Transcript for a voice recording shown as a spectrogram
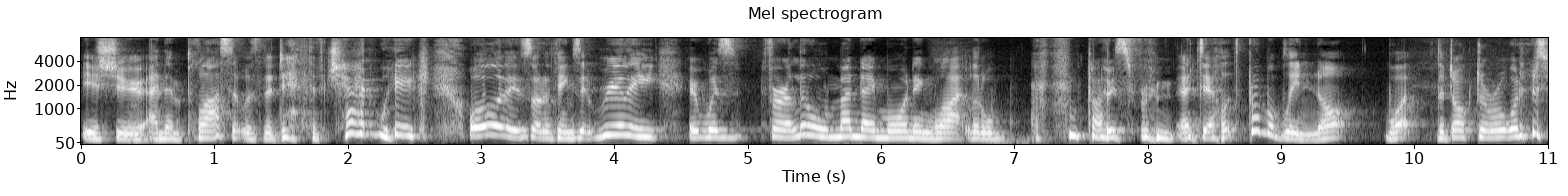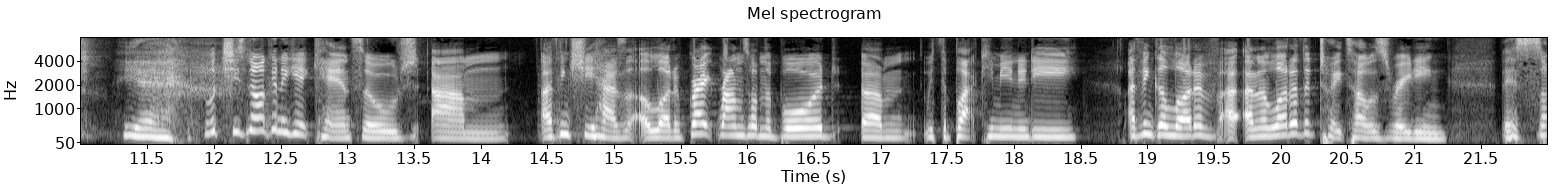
issue, Mm. and then plus it was the death of Chadwick. All of these sort of things. It really, it was for a little Monday morning light little post from Adele. It's probably not what the doctor ordered. Yeah. Look, she's not going to get cancelled. Um, I think she has a lot of great runs on the board um, with the black community. I think a lot of uh, and a lot of the tweets I was reading, there's so,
